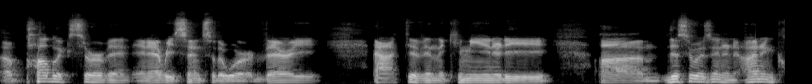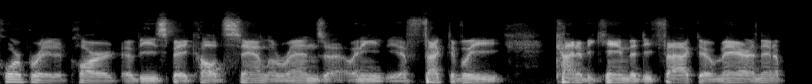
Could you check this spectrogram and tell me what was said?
a public servant in every sense of the word. Very active in the community. Um, this was in an unincorporated part of the East Bay called San Lorenzo, and he, he effectively kind of became the de facto mayor. And then a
